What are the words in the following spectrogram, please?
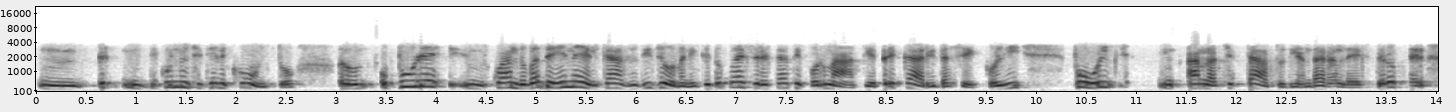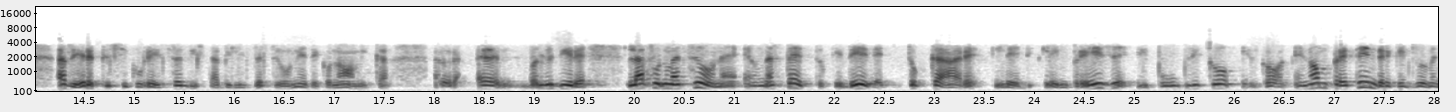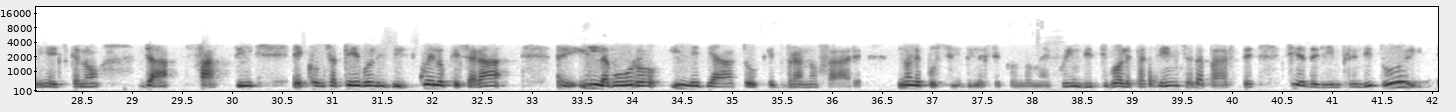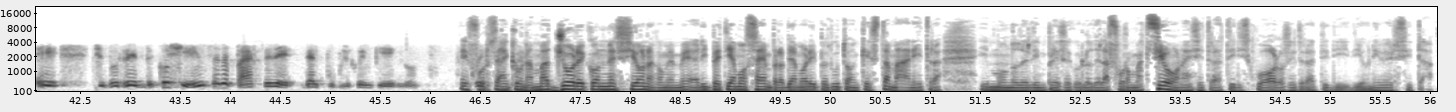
per- di cui non si tiene conto. Eh, oppure eh, quando va bene è il caso di giovani che dopo essere stati formati e precari da secoli poi mh, hanno accettato di andare all'estero per avere più sicurezza di stabilizzazione ed economica. Allora, eh, voglio dire, la formazione è un aspetto che deve toccare le, le imprese, il pubblico il go- e non pretendere che i giovani escano già fatti e consapevoli di quello che sarà eh, il lavoro immediato che dovranno fare. Non è possibile secondo me, quindi ci vuole pazienza da parte sia degli imprenditori e ci vorrebbe coscienza da parte de- del pubblico impiego. E forse anche una maggiore connessione, come me- ripetiamo sempre, abbiamo ripetuto anche stamani, tra il mondo delle imprese e quello della formazione, si tratti di scuola, si tratti di, di università.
